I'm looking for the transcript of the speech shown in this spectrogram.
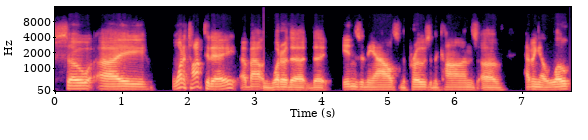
So I want to talk today about what are the the ins and the outs and the pros and the cons of having a low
